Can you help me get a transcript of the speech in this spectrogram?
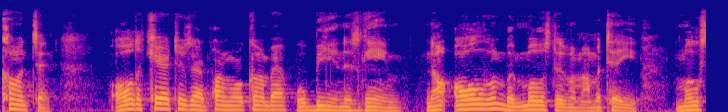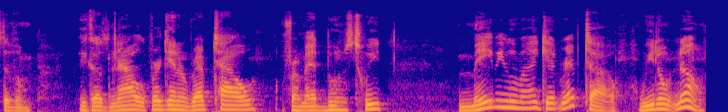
content. All the characters that are part of Mortal Kombat will be in this game. Not all of them, but most of them. I'm gonna tell you, most of them, because now we're getting Reptile from Ed Boon's tweet, maybe we might get Reptile. We don't know.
